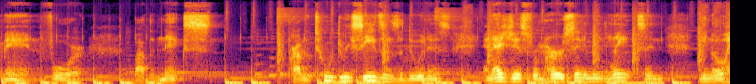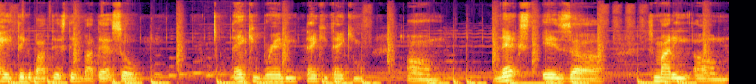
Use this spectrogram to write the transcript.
man, for about the next probably two, three seasons of doing this. And that's just from her sending me links and, you know, hey, think about this, think about that. So thank you, Brandy. Thank you, thank you. Um, Next is uh, somebody. Um,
